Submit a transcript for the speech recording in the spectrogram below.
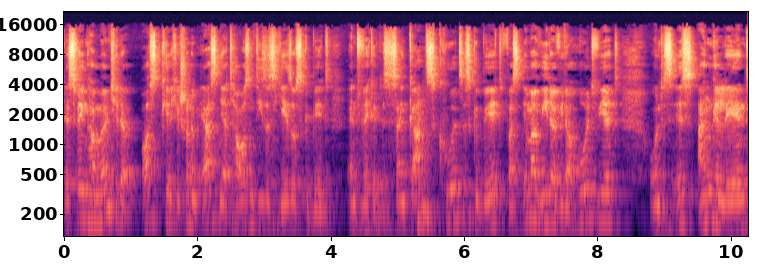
Deswegen haben Mönche der Ostkirche schon im ersten Jahrtausend dieses Jesusgebet entwickelt. Es ist ein ganz kurzes Gebet, was immer wieder wiederholt wird und es ist angelehnt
